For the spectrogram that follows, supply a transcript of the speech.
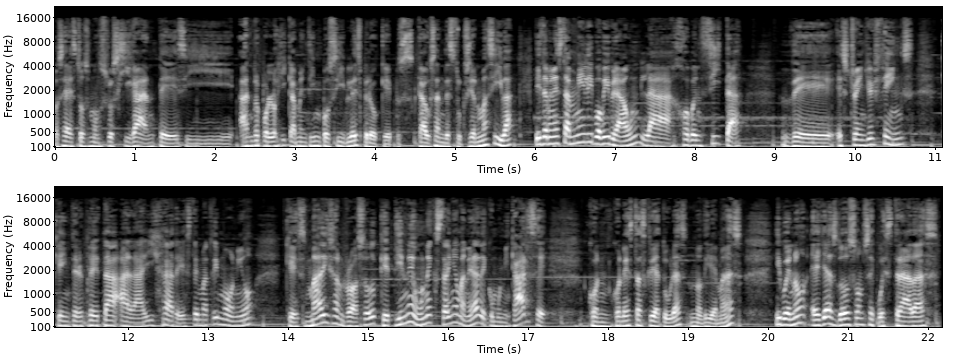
o sea, estos monstruos gigantes y antropológicamente imposibles, pero que pues causan destrucción masiva. Y también está Millie Bobby Brown, la jovencita de Stranger Things que interpreta a la hija de este matrimonio, que es Madison Russell, que tiene una extraña manera de comunicarse con, con estas criaturas, no diré más. Y bueno, ellas dos son secuestradas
